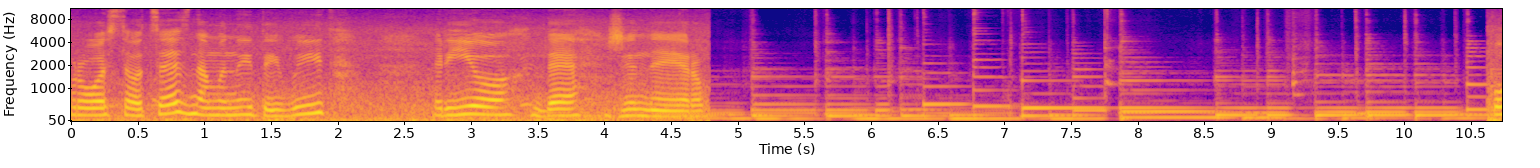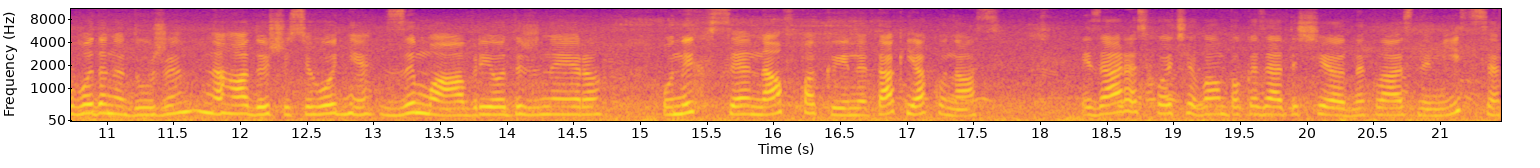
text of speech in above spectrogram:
Просто оце знаменитий вид Ріо де Жанейро. Погода не дуже. Нагадую, що сьогодні зима в Ріо де Жанейро. У них все навпаки, не так, як у нас. І зараз хочу вам показати ще одне класне місце,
